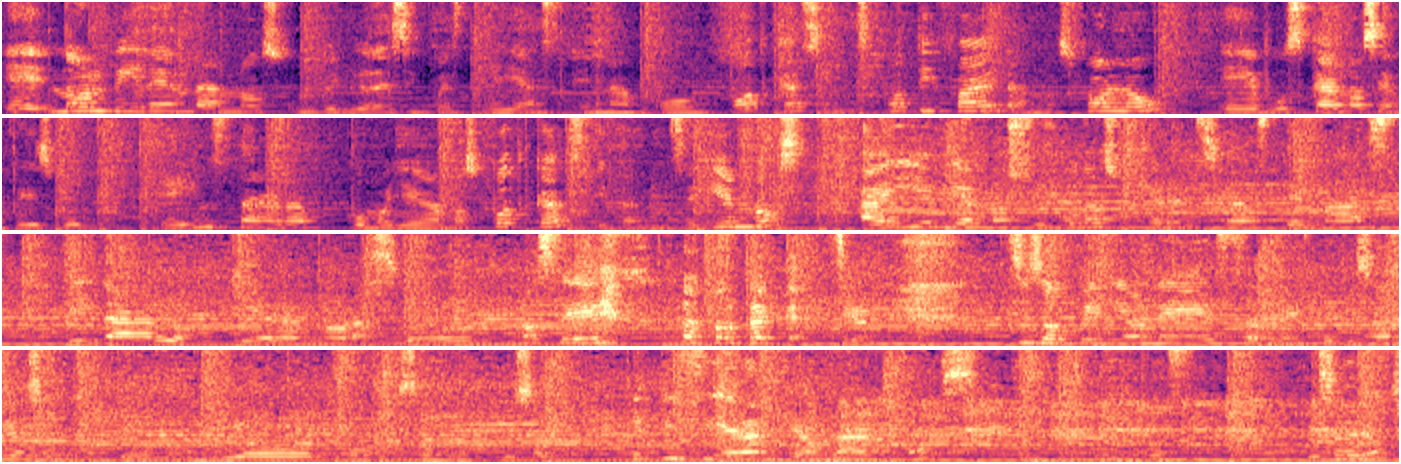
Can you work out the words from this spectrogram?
Eh, no olviden darnos un review de 5 estrellas en Apple Podcast y en Spotify, darnos follow, eh, buscarnos en Facebook e Instagram como Llegamos Podcast y también seguirnos. Ahí enviarnos sus dudas, sugerencias, temas, vida, lo que quieran, oración, no sé, una canción sus opiniones sobre este episodio, sobre el anterior o sobre incluso que quisieran que habláramos en posteriores episodios.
